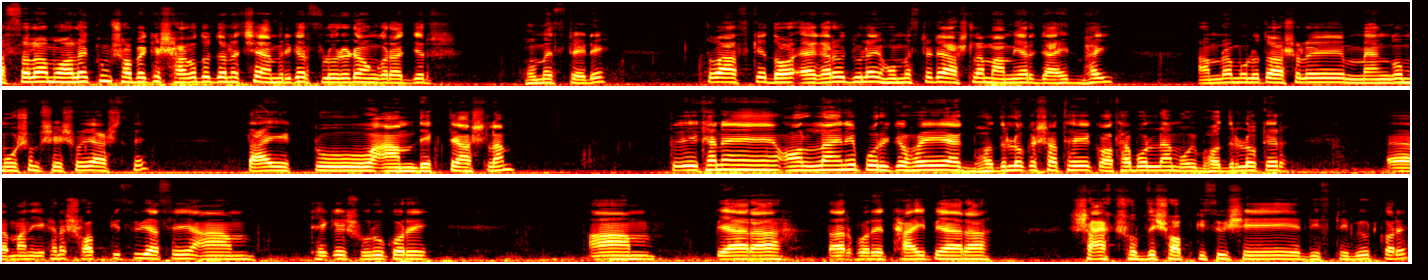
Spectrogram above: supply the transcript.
আসসালামু আলাইকুম, সবাইকে স্বাগত জানাচ্ছি আমেরিকার ফ্লোরিডা অঙ্গরাজ্যের হোমস্টেডে। তো আজকে দ এগারো জুলাই হোমস্টেডে আসলাম আমি আর জাহিদ ভাই। আমরা মূলত আসলে ম্যাঙ্গো মৌসুম শেষ হয়ে আসছে, তাই একটু আম দেখতে আসলাম। তো এখানে অনলাইনে পরিচয় হয়ে এক ভদ্রলোকের সাথে কথা বললাম। ওই ভদ্রলোকের মানে এখানে সব কিছুই আছে, আম থেকে শুরু করে আম, পেয়ারা, তারপরে থাই পেয়ারা শাক সবজি সব কিছুই সে ডিস্ট্রিবিউট করে।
